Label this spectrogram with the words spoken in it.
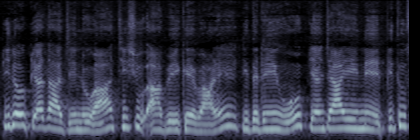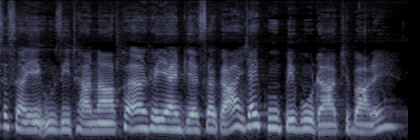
ပြည်လို့ပြသခြင်းတို့အားကြီးစုအားပေးခဲ့ပါတယ်ဒီသတင်းကိုပြန်ကြားရေးနှင့်ပြည်သူ့ဆက်ဆံရေးဦးစီးဌာနဖအံခရိုင်ပြည်ဆက်ကရိုက်ကူးပေးပို့တာဖြစ်ပါတယ်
